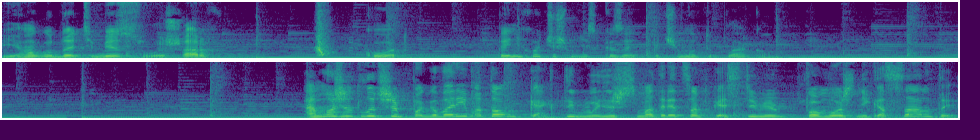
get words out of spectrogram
Я могу дать тебе свой шарф. Кот, ты не хочешь мне сказать, почему ты плакал? А может лучше поговорим о том, как ты будешь смотреться в костюме помощника Санты?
